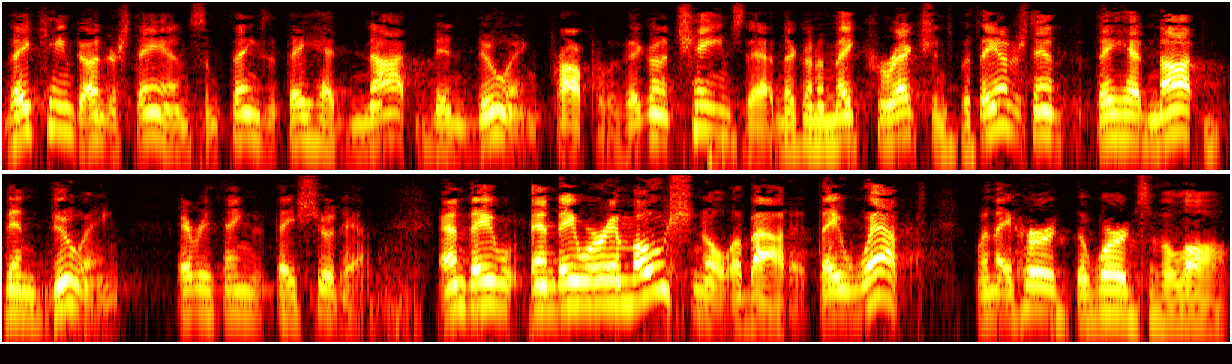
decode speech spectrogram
they came to understand some things that they had not been doing properly. They're going to change that and they're going to make corrections, but they understand that they had not been doing everything that they should have. And they, and they were emotional about it. They wept when they heard the words of the law.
